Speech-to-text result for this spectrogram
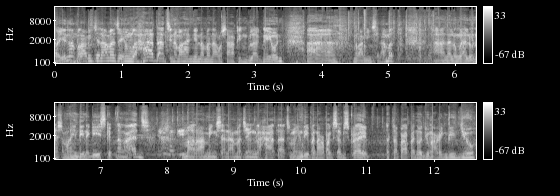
Yan. So So, yun lang. Maraming salamat sa inyong lahat at sinamahan nyo naman ako sa aking vlog ngayon. Ah, maraming salamat. Ah, lalong-lalo na sa mga hindi nag skip ng ads. Maraming salamat sa inyong lahat at sa mga hindi pa nakapag-subscribe at napapanood yung aking video.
